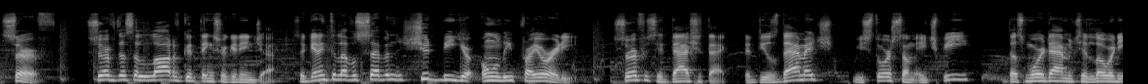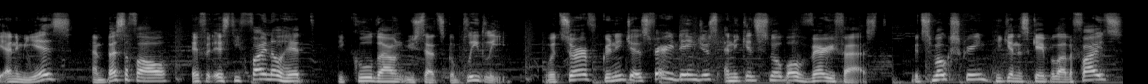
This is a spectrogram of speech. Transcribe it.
Surf. Surf does a lot of good things for Greninja, so getting to level 7 should be your only priority. Surf is a dash attack that deals damage, restores some HP, does more damage the lower the enemy is, and best of all, if it is the final hit, the cooldown resets completely. With Surf, Greninja is very dangerous and he can snowball very fast. With Smokescreen, he can escape a lot of fights,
